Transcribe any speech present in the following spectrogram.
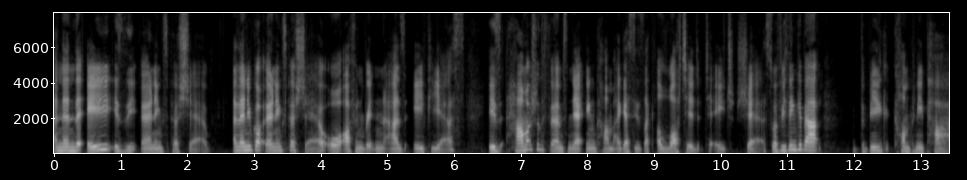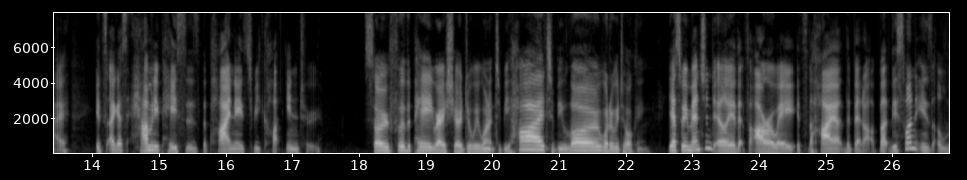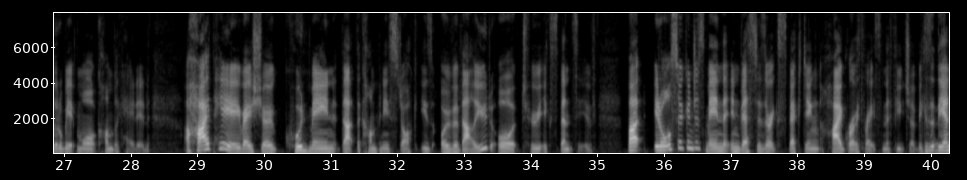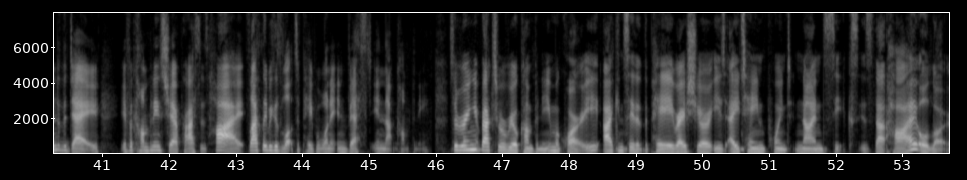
And then the E is the earnings per share. And then you've got earnings per share, or often written as EPS, is how much of the firm's net income, I guess, is like allotted to each share. So if you think about the big company pie, it's, I guess, how many pieces the pie needs to be cut into. So for the PE ratio, do we want it to be high, to be low? What are we talking? Yes, we mentioned earlier that for ROE, it's the higher the better, but this one is a little bit more complicated. A high PE ratio could mean that the company's stock is overvalued or too expensive. But it also can just mean that investors are expecting high growth rates in the future because at the end of the day, if a company's share price is high, it's likely because lots of people want to invest in that company. So, bringing it back to a real company, Macquarie, I can see that the PE ratio is 18.96. Is that high or low?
